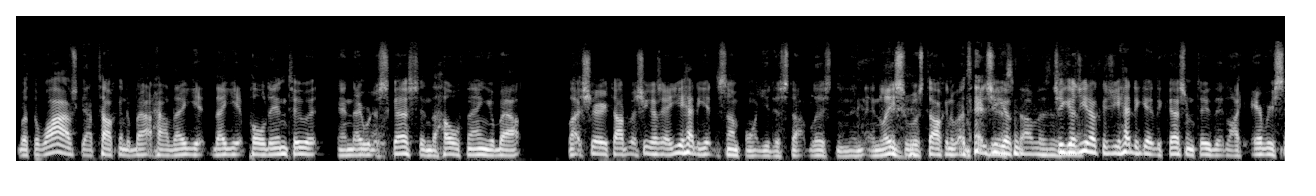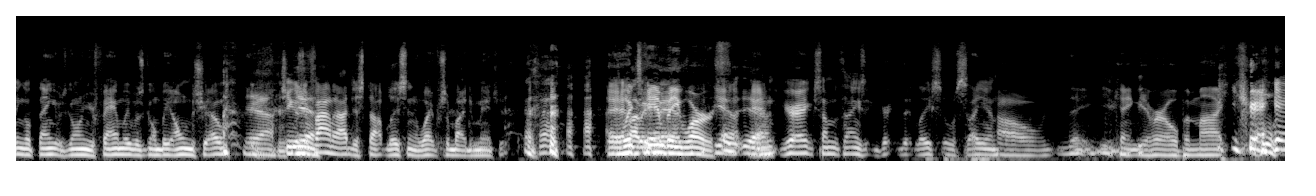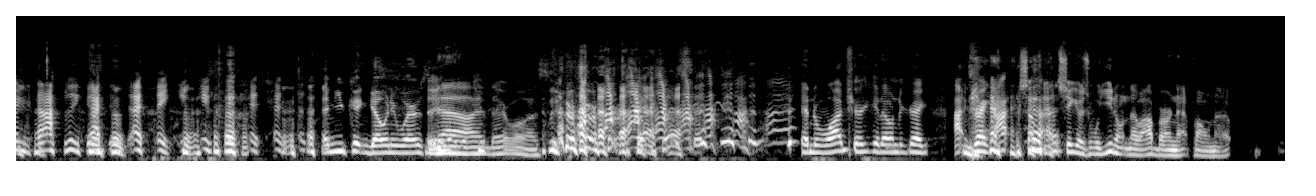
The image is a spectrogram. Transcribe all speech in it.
But the wives got talking about how they get they get pulled into it and they were discussing the whole thing about like Sherry talked about. She goes, "Yeah, you had to get to some point. You just stopped listening." And, and Lisa was talking about that. She Yeah, goes, listening "She goes, them. you know, because you had to get accustomed to that. Like every single thing that was going on in your family was going to be on the show." Yeah. She goes, Yeah. and finally, I just stopped listening and wait for somebody to mention it. And- Which can be worse. yeah, Yeah. And Greg, some of the things that, that Lisa was saying. Oh, you can't give her open mic. and you couldn't go anywhere. So yeah, there was. and to watch her get on to Greg. I, Greg, I, sometimes she goes, "Well, you don't know. I burned that phone up."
